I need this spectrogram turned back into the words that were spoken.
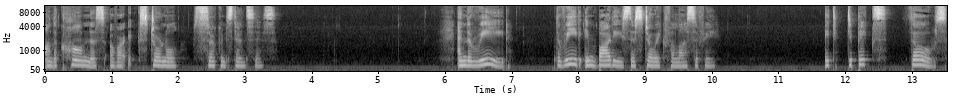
on the calmness of our external circumstances. And the reed, the reed embodies the Stoic philosophy. It depicts those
